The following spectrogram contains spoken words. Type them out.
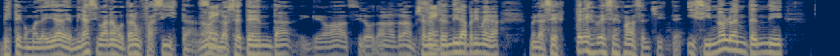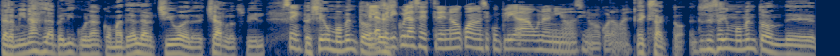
viste como la idea de, mirá si van a votar un fascista, ¿no? Sí. En los 70, y que, ah, sí lo votaron a Trump. Ya lo entendí la primera, me lo haces tres veces más el chiste. Y si no lo entendí, terminás la película con material de archivo de lo de Charlottesville. sí. Entonces llega un momento Que la es- película se estrenó cuando se cumplía un año, si no me acuerdo mal. Exacto. Entonces hay un momento donde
